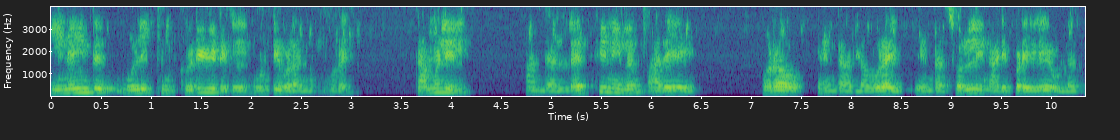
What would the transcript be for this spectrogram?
இணைந்து ஒலிக்கும் குறியீடுகள் ஒன்றி வழங்கும் முறை. தமிழில் அந்த லத்தீனிலும் அதே உறோ என்ற அந்த உரை என்ற சொல்லின் அடிப்படையிலே உள்ளது.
